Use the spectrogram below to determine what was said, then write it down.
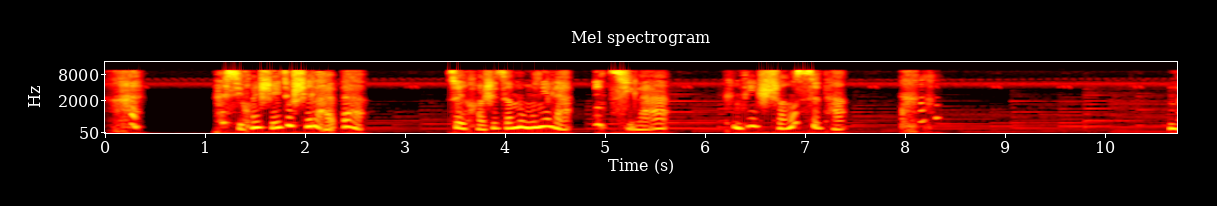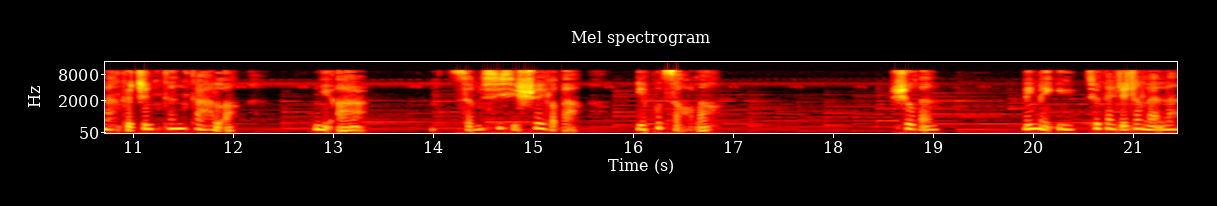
嗨，他喜欢谁就谁来呗，最好是咱们母女俩一起来，肯定爽死他。那可真尴尬了，女儿，咱们洗洗睡了吧，也不早了。说完，林美玉就带着张兰兰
